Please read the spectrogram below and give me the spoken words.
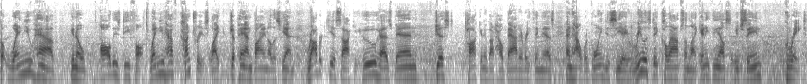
But when you have, you know, all these defaults, when you have countries like Japan buying all this yen, Robert Kiyosaki, who has been just talking about how bad everything is and how we're going to see a real estate collapse unlike anything else that we've seen, great.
